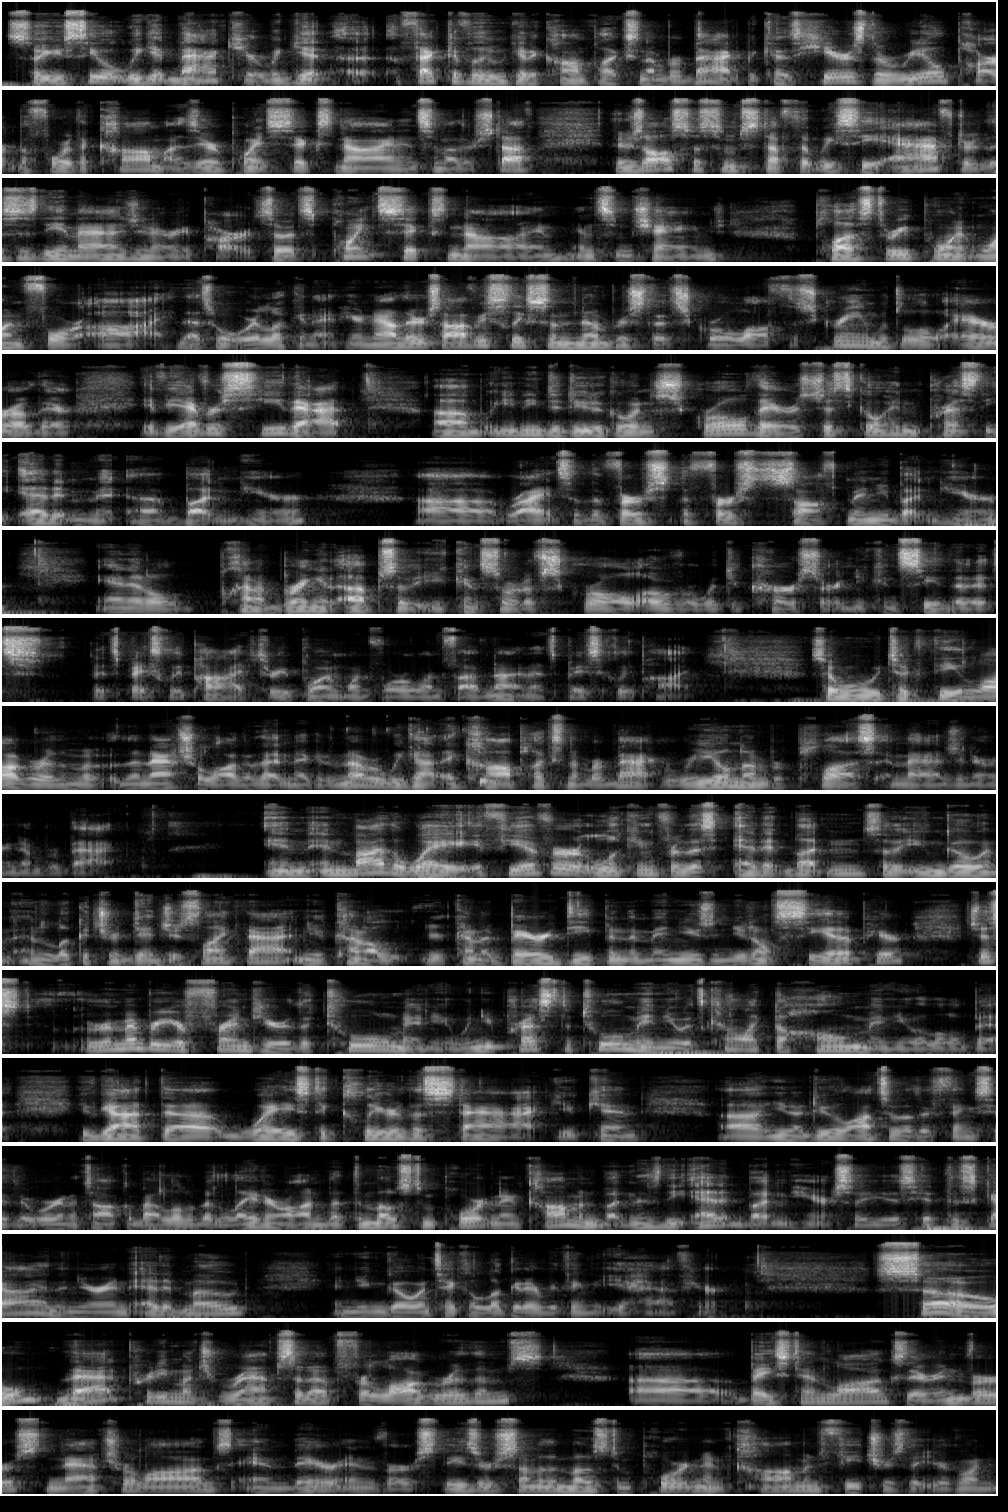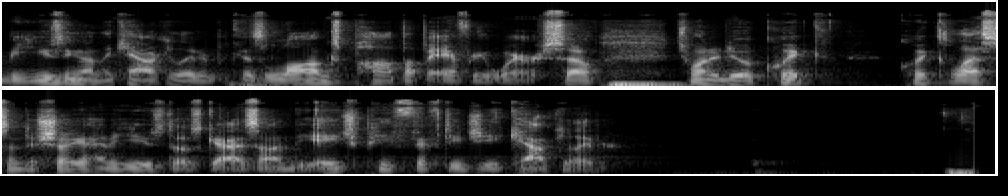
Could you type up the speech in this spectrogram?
So you see what we get back here. We get, uh, effectively, we get a complex number back because here's the real part before the comma, 0.69 and some other stuff. There's also some stuff that we see after. This is the imaginary part. So it's 0.69 and some change plus 3.14i. That's what we're looking at here. Now there's obviously some numbers that scroll off the screen with a little arrow there. If you ever see that, um, what you need to do to go and scroll there is just go ahead and press the edit uh, button here. Uh, right, so the first the first soft menu button here, and it'll kind of bring it up so that you can sort of scroll over with your cursor, and you can see that it's it's basically pi, 3.14159. That's basically pi. So when we took the logarithm of the natural log of that negative number, we got a complex number back, real number plus imaginary number back. And, and by the way, if you ever looking for this edit button so that you can go and, and look at your digits like that and you kind of you're kind of buried deep in the menus and you don't see it up here, just remember your friend here, the tool menu. When you press the tool menu, it's kind of like the home menu a little bit. You've got uh, ways to clear the stack. You can uh, you know, do lots of other things here that we're going to talk about a little bit later on. But the most important and common button is the edit button here. So you just hit this guy and then you're in edit mode and you can go and take a look at everything that you have here. So that pretty much wraps it up for logarithms. Uh, base 10 logs, their inverse, natural logs, and their inverse. These are some of the most important and common features that you're going to be using on the calculator because logs pop up everywhere. So just want to do a quick quick lesson to show you how to use those guys on the HP50G calculator.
